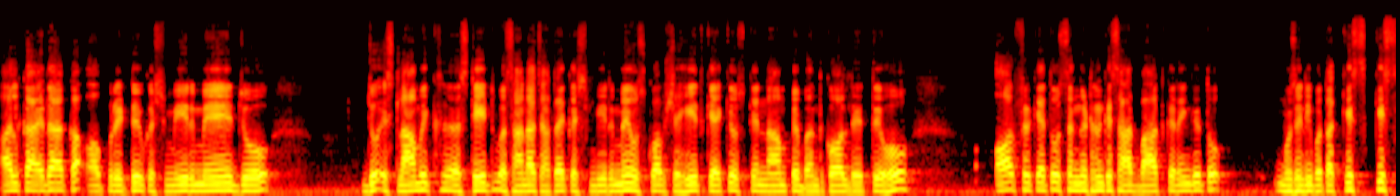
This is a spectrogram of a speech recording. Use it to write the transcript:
अलकायदा का ऑपरेटिव कश्मीर में जो जो इस्लामिक स्टेट बसाना चाहता है कश्मीर में, उसको आप शहीद कह के उसके नाम पे बंद कॉल देते हो और फिर कहते हो संगठन के साथ बात करेंगे तो मुझे नहीं पता किस किस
